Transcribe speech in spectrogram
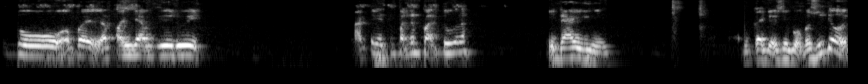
Duduk, apa, 8 jam kira duit. Maka tempat-tempat tu lah. Hidai ni. Bukan duduk sibuk bersujud.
